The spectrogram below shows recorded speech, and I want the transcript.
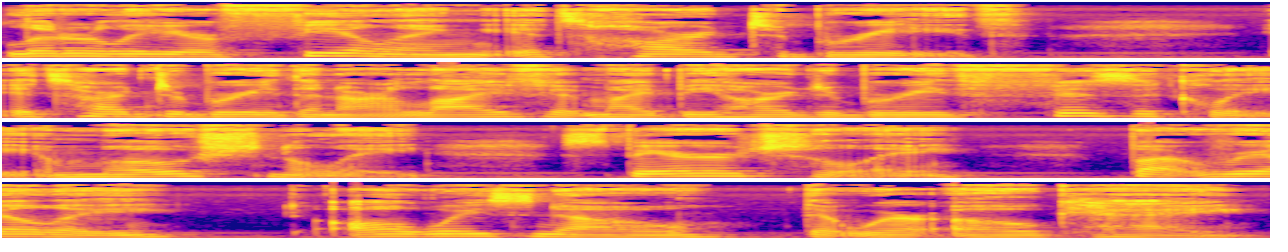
literally are feeling it's hard to breathe. It's hard to breathe in our life. It might be hard to breathe physically, emotionally, spiritually, but really, always know that we're okay.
